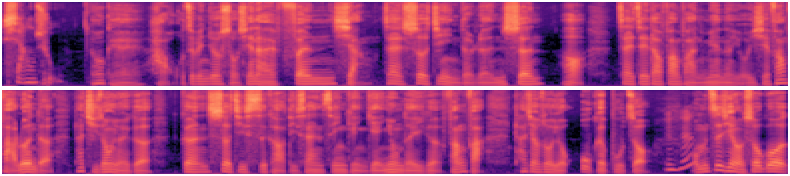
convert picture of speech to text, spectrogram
相处。OK，好，我这边就首先来分享，在设计你的人生啊，在这套方法里面呢，有一些方法论的。它其中有一个跟设计思考 （design thinking） 沿用的一个方法，它叫做有五个步骤。我们之前有说过，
